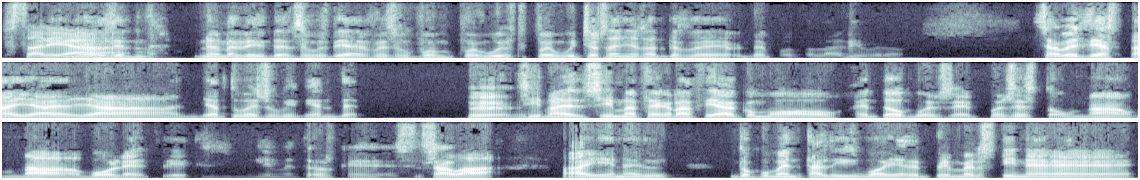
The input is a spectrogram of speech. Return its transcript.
Estaría... No, no necesitas subsistir, fue, fue, fue, fue, muchos años antes de, de Fotolari, pero... ¿Sabes? Ya está, ya, ya, ya tuve suficiente. Sí. Sí, me, sí me hace gracia como objeto, pues, eh, pues esto, una, una bolet de 16 milímetros que se usaba ahí en el documentalismo y en el primer cine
